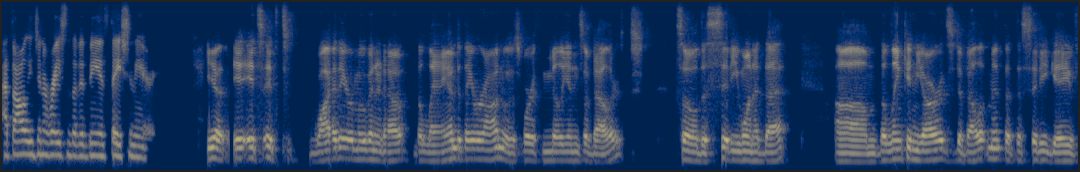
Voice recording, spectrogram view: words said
After all these generations of it being stationary. Yeah, it, it's it's why they were moving it out. The land they were on was worth millions of dollars, so the city wanted that. Um, the Lincoln Yards development that the city gave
